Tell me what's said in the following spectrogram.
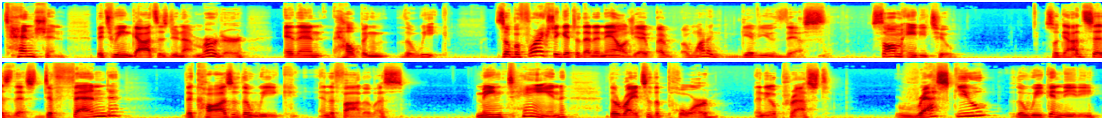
tension between God says, do not murder, and then helping the weak. So before I actually get to that analogy, I, I, I want to give you this. Psalm 82. So God says this defend the cause of the weak and the fatherless, maintain the rights of the poor and the oppressed, rescue the weak and needy,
